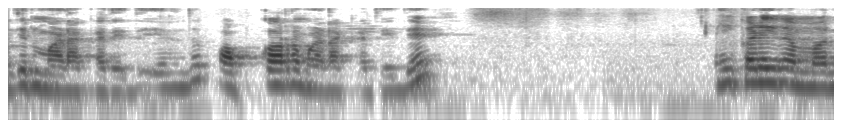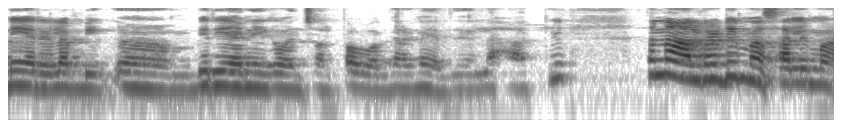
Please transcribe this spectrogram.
ಇದನ್ನು ಮಾಡಾಕತ್ತಿದ್ದೆ. ಏನಂದ್ರೆ ಪಾಪ್ಕಾರ್ನ್ ಮಾಡಾಕತ್ತಿದ್ದೆ. ಈ ಕಡೆ ನಮ್ಮ ಮನೆಯವರೆಲ್ಲ ಬಿ ಬಿರಿಯಾನಿಗೆ ಒಂದು ಸ್ವಲ್ಪ ಒಗ್ಗರಣೆ ಅದೆಲ್ಲ ಹಾಕಿ, ನಾನು ಆಲ್ರೆಡಿ ಮಸಾಲೆ ಮಾ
